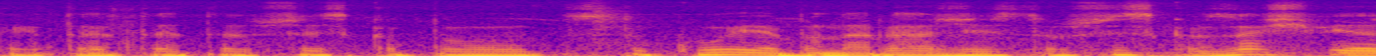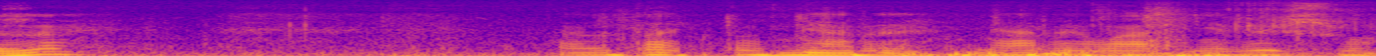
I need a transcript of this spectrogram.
tak to, to, to wszystko postukuje, bo na razie jest to wszystko za świeże. Ale tak to w miarę, w miarę ładnie wyszło.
